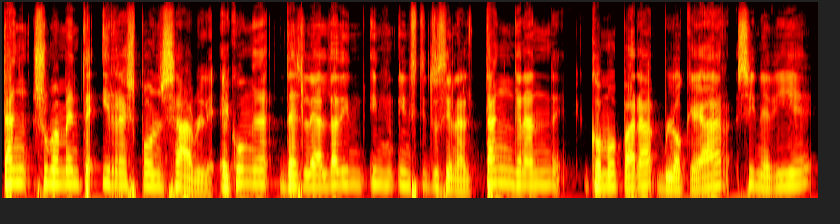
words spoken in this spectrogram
tan sumamente irresponsable e cunha deslealdade in, in, institucional tan grande como para bloquear sine die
